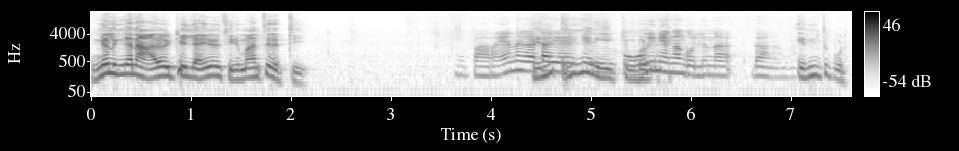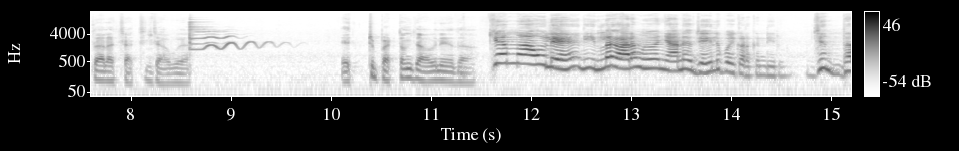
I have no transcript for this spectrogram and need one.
നിങ്ങൾ ഇങ്ങനെ ആലോചിക്കില്ല അതിനൊരു തീരുമാനത്തിലെത്തി. പറയുന്ന കേട്ടാ അങ്ങ് കൊല്ലുന്ന ഇതാണ് എന്ത് കൊടുത്താലാ ചച്ചൻ ചാവുക? ഏറ്റവും പെട്ടെന്ന് ചാവിന് ഏതാ? എന്നാവൂലേ നീ ഉള്ള കാലം മുഴുവൻ ഞാൻ ജയിലിൽ പോയി കിടക്കേണ്ടി വരും. ഇജ്ജ് എന്താ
